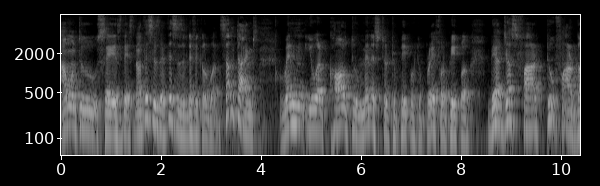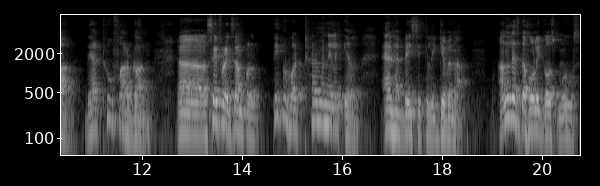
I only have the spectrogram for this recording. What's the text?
I want to say is this. Now, this is a, this is a difficult one. Sometimes when you are called to minister to people, to pray for people, they are just far too far gone. They are too far gone. Uh, say, for example, people who are terminally ill and have basically given up. Unless the Holy Ghost moves,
